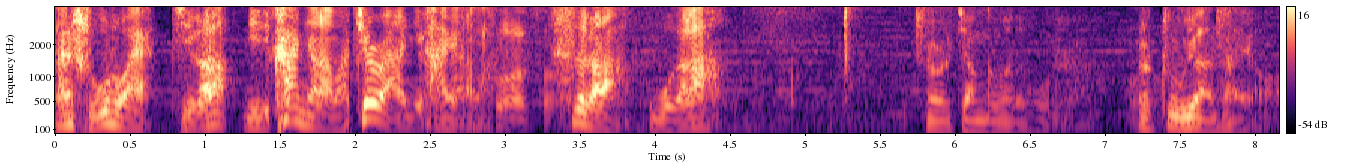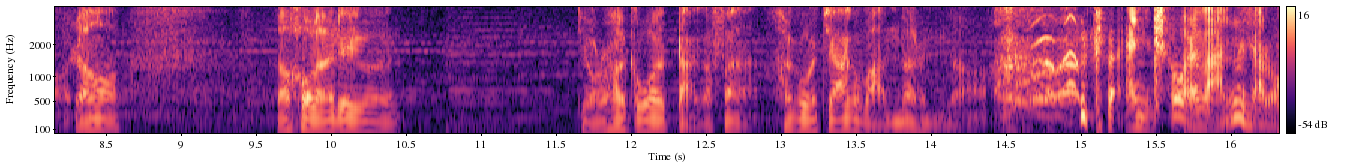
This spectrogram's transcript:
咱数数，哎，几个了？你看见了吗？今儿晚上你看见了吗？四个了，五个了。就是江哥的故事，那住院才有。然后，然后后来这个，有时候还给我打个饭，还给我加个丸子什么的。对，哎，你吃我这丸子，小罗。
